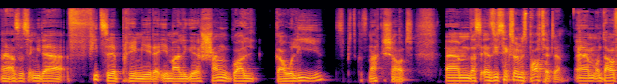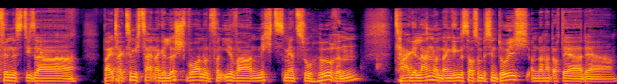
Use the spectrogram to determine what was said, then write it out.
Also ist irgendwie der Vizepremier, der ehemalige Shang Gaoli, das habe ich kurz nachgeschaut, ähm, dass er sie sexuell missbraucht hätte. Ähm, und daraufhin ist dieser Beitrag ziemlich zeitnah gelöscht worden und von ihr war nichts mehr zu hören, tagelang. Und dann ging das auch so ein bisschen durch und dann hat auch der, der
